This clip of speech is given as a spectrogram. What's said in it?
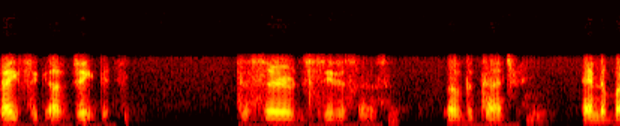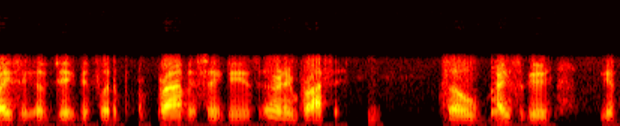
basic objective to serve the citizens of the country. And the basic objective for the private sector is earning profit. So basically, it's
